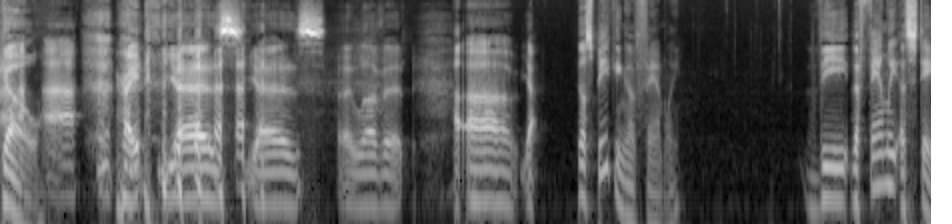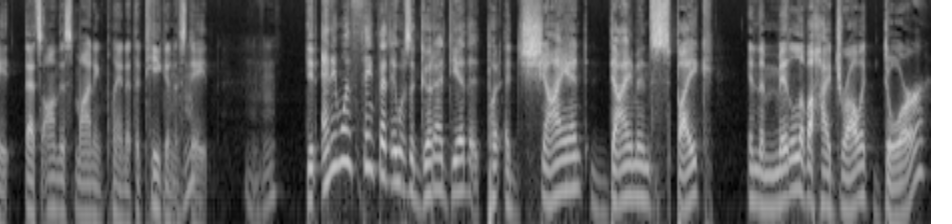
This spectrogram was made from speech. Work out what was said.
Go, right? Yes, yes. I love it. Uh, uh yeah. Now, speaking of family, the the family estate that's on this mining planet, at the Tegan mm-hmm. estate. Mm-hmm. Did anyone think that it was a good idea that put a giant diamond spike in the middle of a hydraulic door?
